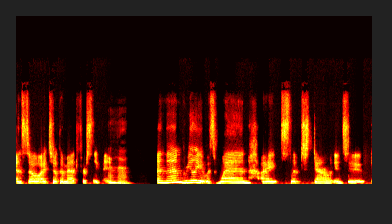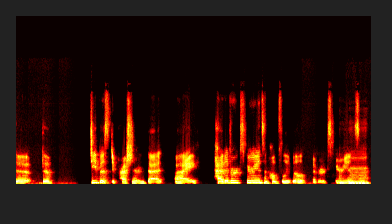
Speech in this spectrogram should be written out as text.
and so I took a med for sleeping. Mhm. And then really it was when I slipped down into the the deepest depression that I had ever experienced and hopefully will ever experience Mhm.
